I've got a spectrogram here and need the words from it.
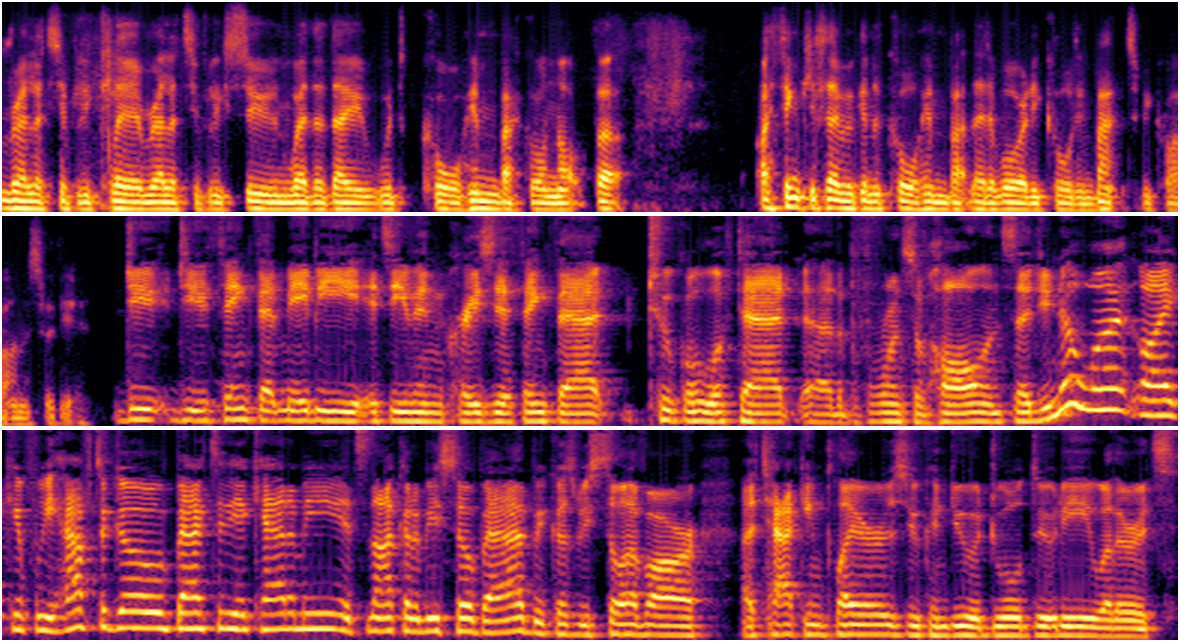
relatively clear relatively soon whether they would call him back or not. But I think if they were going to call him back, they'd have already called him back. To be quite honest with you. Do you, do you think that maybe it's even crazy to think that Tuchel looked at uh, the performance of Hall and said, you know what, like if we have to go back to the academy, it's not going to be so bad because we still have our attacking players who can do a dual duty, whether it's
